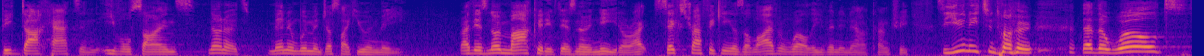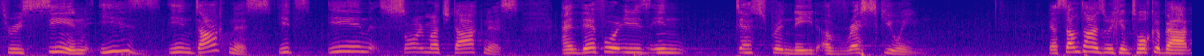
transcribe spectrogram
big dark hats and evil signs. No, no, it's men and women just like you and me. Right? There's no market if there's no need, all right? Sex trafficking is alive and well even in our country. So you need to know that the world through sin is in darkness. It's in so much darkness. And therefore it is in desperate need of rescuing. Now, sometimes we can talk about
